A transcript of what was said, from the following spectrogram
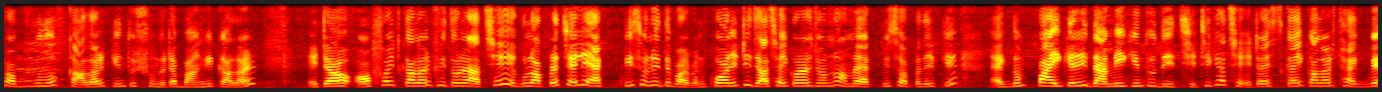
সবগুলো কালার কিন্তু সুন্দর। এটা বাঙ্গি কালার এটা অফ হোয়াইট কালার ভিতরে আছে এগুলো আপনারা চাইলে এক পিসও নিতে পারবেন। কোয়ালিটি যাচাই করার জন্য আমরা এক পিসও আপনাদেরকে একদম পাইকারি দামেই কিন্তু দিচ্ছি ঠিক আছে? এটা স্কাই কালার থাকবে।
